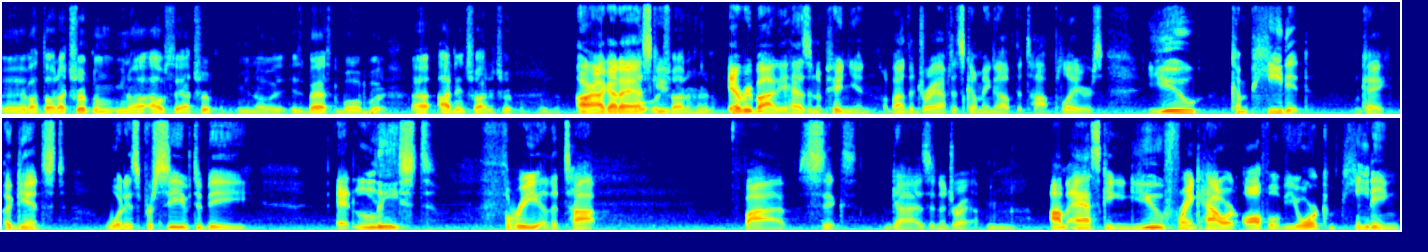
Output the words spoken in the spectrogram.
Uh, If I thought I tripped him, you know, I, I would say I tripped him. You know, it, it's basketball, but I, I didn't try to trip him. You know, All right, I got to ask or you. try to hurt him. Everybody has an opinion about the draft that's coming up, the top players. You competed, okay, Mm-hmm. against what is perceived to be at least three of the top five, six guys in the draft. Mm-hmm. I'm asking you, Frank Howard, off of your competing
